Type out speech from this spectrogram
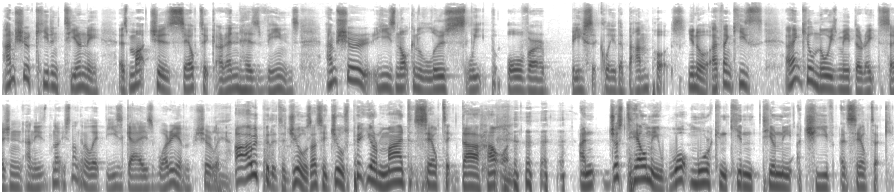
I'm sure Kieran Tierney, as much as Celtic are in his veins, I'm sure he's not going to lose sleep over basically the Bampots. You know, I think he's, I think he'll know he's made the right decision, and he's not, he's not going to let these guys worry him. Surely, yeah. I would put it to Jules. I'd say, Jules, put your mad Celtic da hat on, and just tell me what more can Kieran Tierney achieve at Celtic.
